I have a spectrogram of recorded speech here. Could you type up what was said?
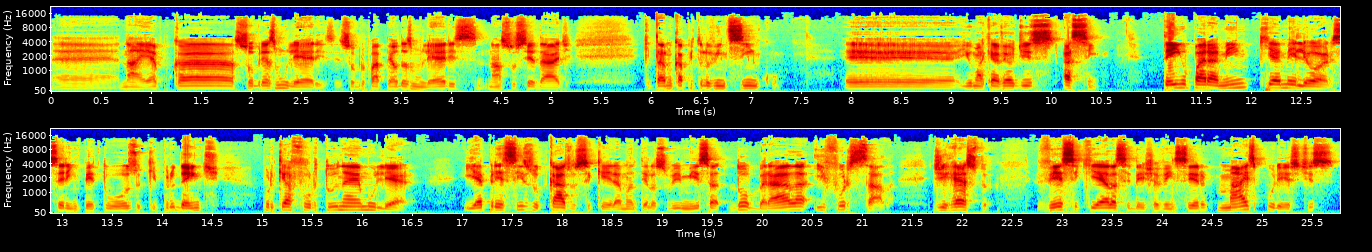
é, na época sobre as mulheres sobre o papel das mulheres na sociedade, que está no capítulo 25. É, e o Maquiavel diz assim: Tenho para mim que é melhor ser impetuoso que prudente, porque a fortuna é mulher, e é preciso, caso se queira mantê-la submissa, dobrá-la e forçá-la. De resto, vê-se que ela se deixa vencer mais por estes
